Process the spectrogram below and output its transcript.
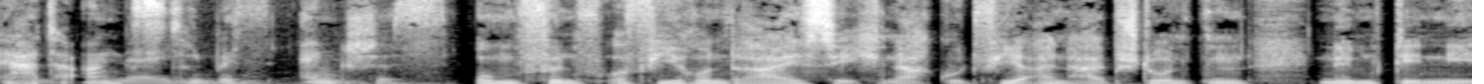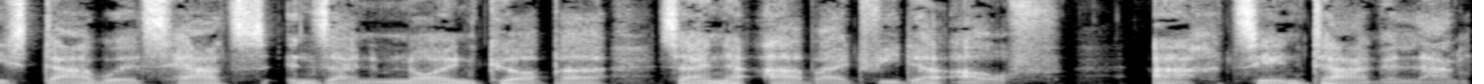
Er hatte Angst. Um 5.34 Uhr, nach gut viereinhalb Stunden, nimmt Denise Darwells Herz in seinem neuen Körper seine Arbeit wieder auf. 18 Tage lang.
